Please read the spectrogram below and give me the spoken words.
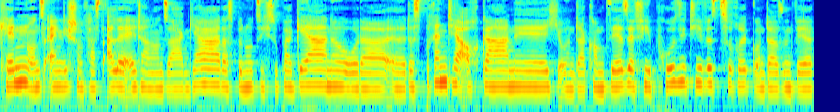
kennen uns eigentlich schon fast alle Eltern und sagen, ja, das benutze ich super gerne oder äh, das brennt ja auch gar nicht. Und da kommt sehr, sehr viel Positives zurück und da sind wir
